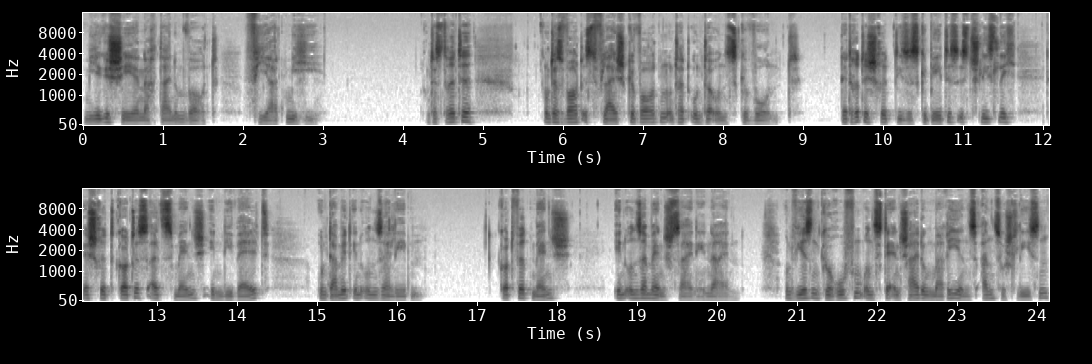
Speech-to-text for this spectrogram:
Mir geschehe nach deinem Wort, fiat mihi. Und das dritte, und das Wort ist Fleisch geworden und hat unter uns gewohnt. Der dritte Schritt dieses Gebetes ist schließlich der Schritt Gottes als Mensch in die Welt und damit in unser Leben. Gott wird Mensch in unser Menschsein hinein. Und wir sind gerufen, uns der Entscheidung Mariens anzuschließen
